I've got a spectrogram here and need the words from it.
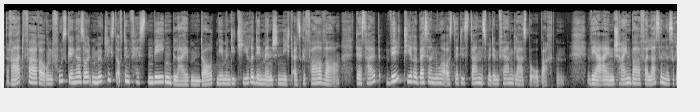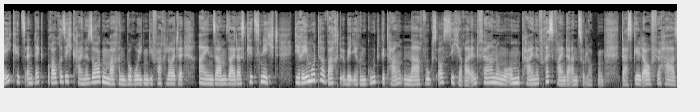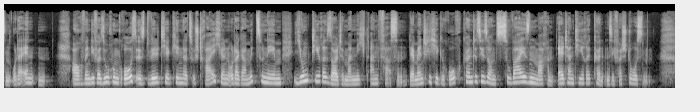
Radfahrer und Fußgänger sollten möglichst auf den festen Wegen bleiben. Dort nehmen die Tiere den Menschen nicht als Gefahr wahr. Deshalb Wildtiere besser aus der Distanz mit dem Fernglas beobachten. Wer ein scheinbar verlassenes Rehkitz entdeckt, brauche sich keine Sorgen machen, beruhigen die Fachleute. Einsam sei das Kitz nicht. Die Rehmutter wacht über ihren gut getarnten Nachwuchs aus sicherer Entfernung, um keine Fressfeinde anzulocken. Das gilt auch für Hasen oder Enten. Auch wenn die Versuchung groß ist, Wildtierkinder zu streicheln oder gar mitzunehmen, Jungtiere sollte man nicht anfassen. Der menschliche Geruch könnte sie sonst zu Waisen machen, Elterntiere könnten sie verstoßen.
